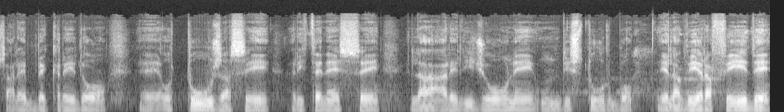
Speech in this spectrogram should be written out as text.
sarebbe credo eh, ottusa se ritenesse la religione un disturbo e la vera fede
